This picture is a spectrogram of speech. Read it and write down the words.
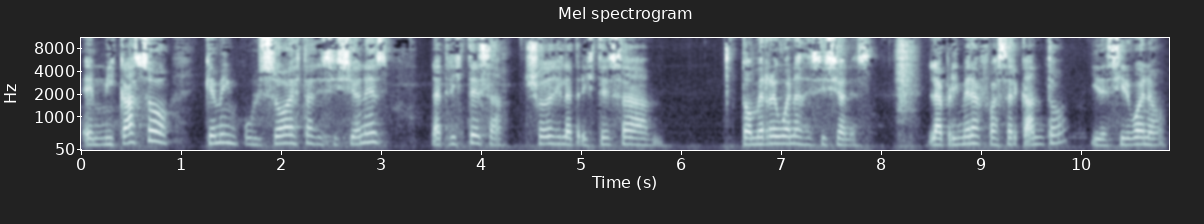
en mi caso, ¿qué me impulsó a estas decisiones? La tristeza. Yo desde la tristeza tomé re buenas decisiones. La primera fue hacer canto y decir, bueno,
